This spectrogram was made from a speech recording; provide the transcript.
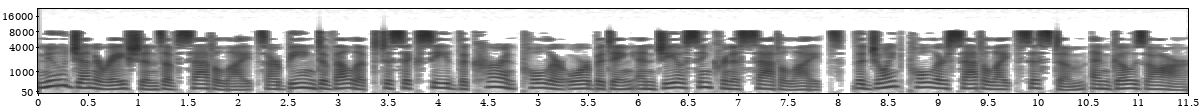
New generations of satellites are being developed to succeed the current polar orbiting and geosynchronous satellites, the Joint Polar Satellite System and GOES-R.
